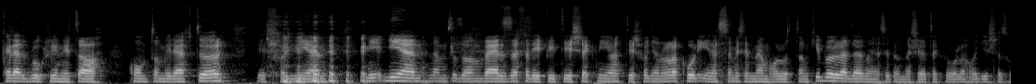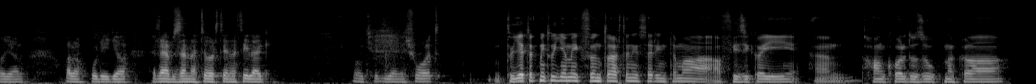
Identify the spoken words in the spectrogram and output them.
kelet Brooklynit a Comptomi Raptől, és hogy milyen, mi, milyen, nem tudom, verze felépítések miatt, és hogyan alakul. Én ezt személy nem hallottam ki belőle, de nagyon szépen meséltek róla, hogy és ez hogyan alakul így a rap zene történetileg. Úgyhogy ilyen is volt. Tudjátok, mit tudja még föntartani szerintem a, a fizikai um, hanghordozóknak a,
